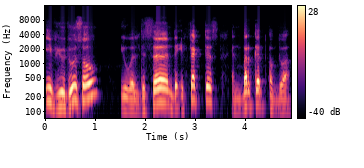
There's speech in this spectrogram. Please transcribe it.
If you do so, you will discern the effectiveness and barakat of dua.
